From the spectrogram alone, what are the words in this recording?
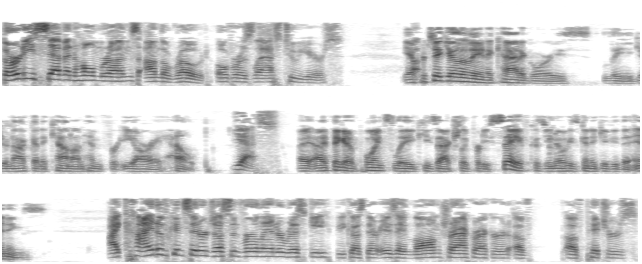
37 home runs on the road over his last two years. yeah, Uh, particularly in a categories league, you're not going to count on him for ERA help. Yes. I, I think in a points league, he's actually pretty safe because you know he's going to give you the innings. I kind of consider Justin Verlander risky because there is a long track record of, of pitchers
